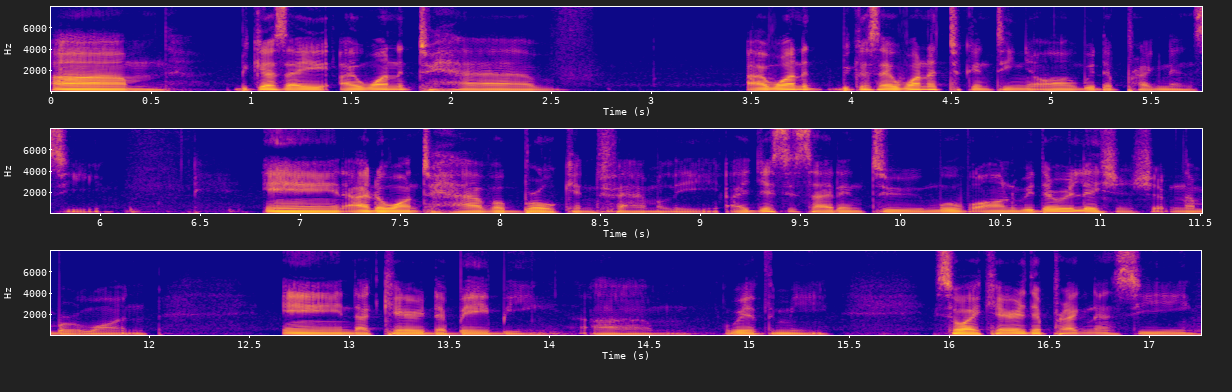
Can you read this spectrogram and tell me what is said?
Um, because I, I wanted to have, I wanted because I wanted to continue on with the pregnancy, and I don't want to have a broken family. I just decided to move on with the relationship number one, and I carried the baby um, with me. So I carried the pregnancy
